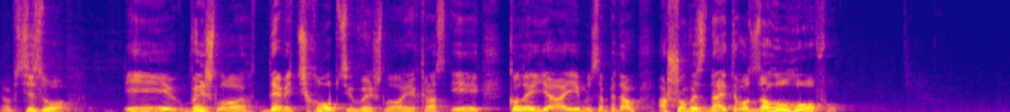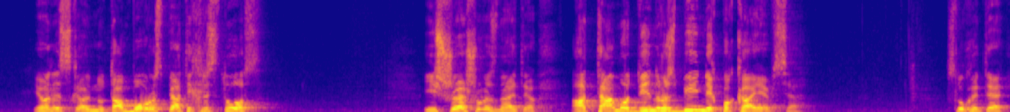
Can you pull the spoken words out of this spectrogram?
в СІЗО. І вийшло, дев'ять хлопців вийшло якраз. І коли я їм запитав, а що ви знаєте от за Голгофу? І вони сказали, ну там був розп'ятий Христос. І ще, що ви знаєте? А там один розбійник покаявся. Слухайте,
